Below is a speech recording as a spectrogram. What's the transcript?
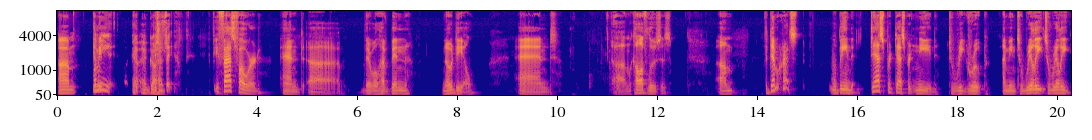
Um, let I mean, me uh, go ahead. If you fast forward and uh, there will have been no deal and uh, McAuliffe loses, um, the Democrats will be in desperate, desperate need to regroup. I mean, to really, to really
